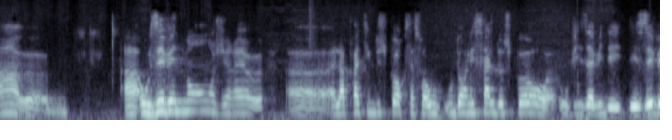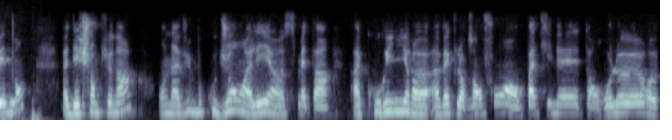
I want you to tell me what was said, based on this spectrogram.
euh, aux événements, je dirais, euh, euh, à la pratique du sport, que ce soit ou, dans les salles de sport ou vis-à-vis des, événements, des championnats. On a vu beaucoup de gens aller se mettre à, courir avec leurs enfants en patinette, en roller,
